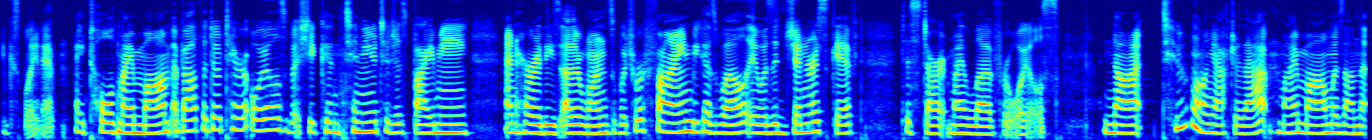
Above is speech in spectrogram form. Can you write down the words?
explain it. I told my mom about the doTERRA oils, but she continued to just buy me and her these other ones, which were fine because, well, it was a generous gift to start my love for oils. Not too long after that, my mom was on the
